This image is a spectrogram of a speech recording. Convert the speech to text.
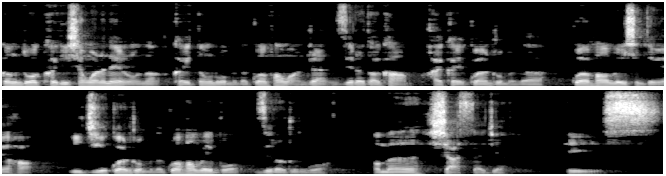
更多科技相关的内容呢，可以登录我们的官方网站 zero.com，还可以关注我们的官方微信订阅号，以及关注我们的官方微博 zero 中国。我们下次再见，peace。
